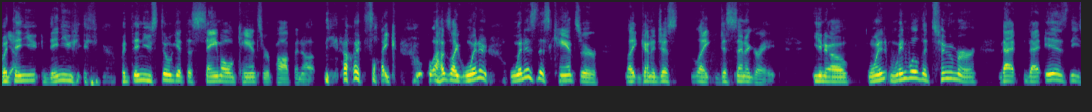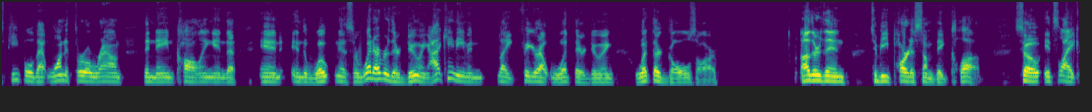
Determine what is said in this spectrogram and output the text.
but Yeah. then you, then you, but then you still get the same old cancer popping up. You know, it's like, well, I was like, when, are, when is this cancer like going to just like disintegrate? You know, when, when will the tumor that that is these people that want to throw around the name calling and the and and the wokeness or whatever they're doing i can't even like figure out what they're doing what their goals are other than to be part of some big club so it's like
